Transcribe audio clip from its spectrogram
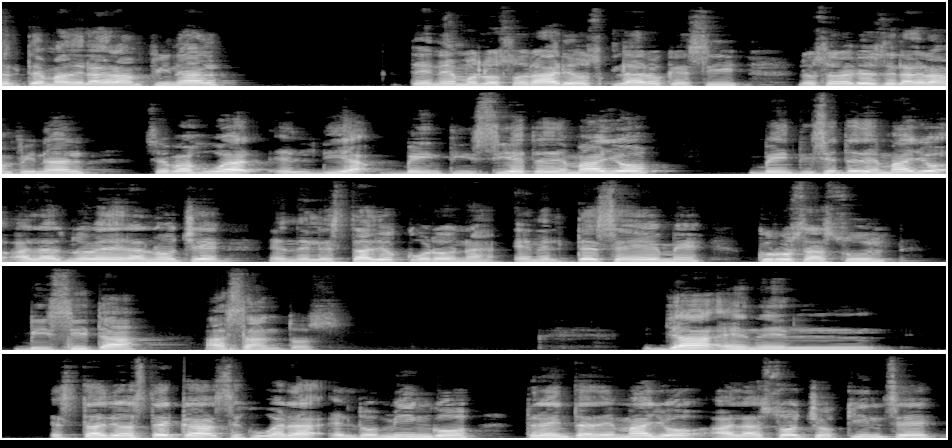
el tema de la gran final. Tenemos los horarios, claro que sí, los horarios de la gran final se va a jugar el día 27 de mayo. 27 de mayo a las 9 de la noche en el Estadio Corona, en el TCM Cruz Azul visita a Santos. Ya en el Estadio Azteca se jugará el domingo 30 de mayo a las 8.15.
